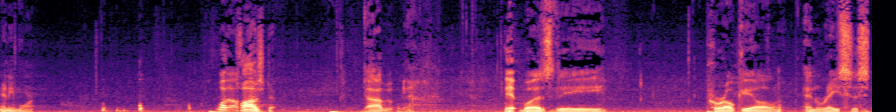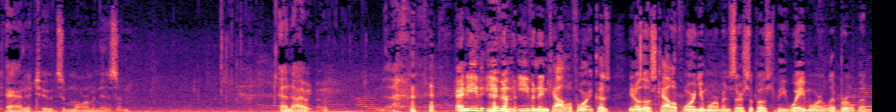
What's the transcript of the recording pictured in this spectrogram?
anymore. What Well- caused it? Um, it was the parochial and racist attitudes of Mormonism. And I, And even even even in California, because you know those California Mormons, they're supposed to be way more liberal than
